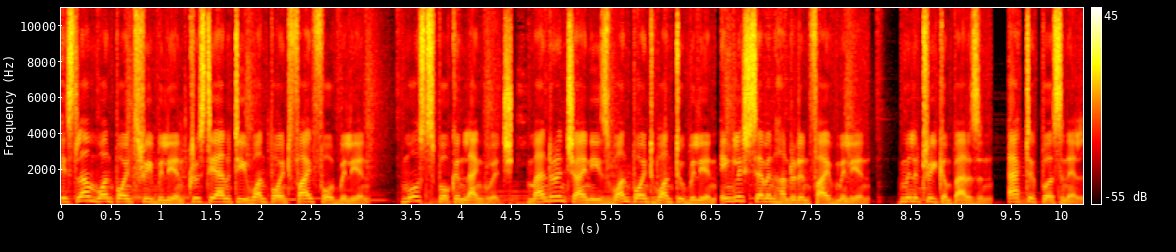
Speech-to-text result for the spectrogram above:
Islam 1.3 billion, Christianity 1.54 billion. Most spoken language. Mandarin Chinese 1.12 billion, English 705 million. Military comparison. Active personnel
